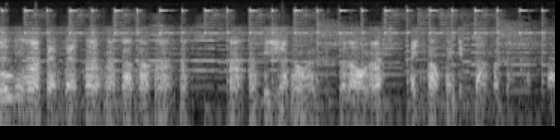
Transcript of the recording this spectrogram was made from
เน้นที่ห้าแปดแปดห้าห้าเก้าเก้าห้าห้าห้าทั้งที่เหลือเท่านั้นตัวรองนะใครชอบใครเป็นต่างก็จัดได้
